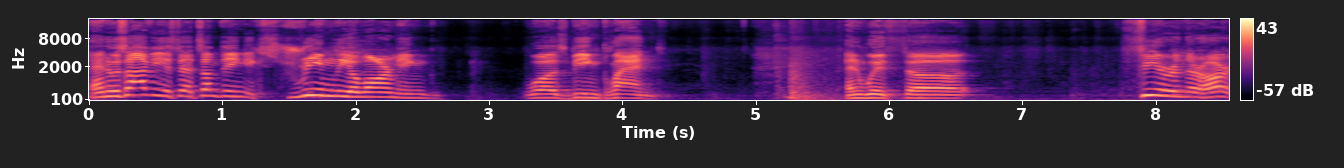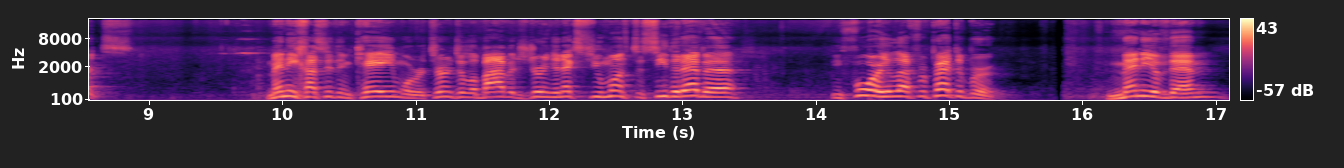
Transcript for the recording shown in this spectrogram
And it was obvious that something extremely alarming was being planned. And with uh, fear in their hearts, many Hasidim came or returned to Lubavitch during the next few months to see the Rebbe before he left for Petersburg. Many of them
